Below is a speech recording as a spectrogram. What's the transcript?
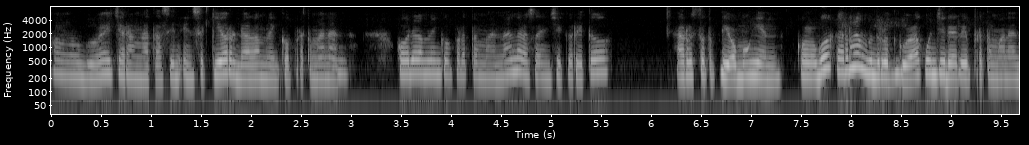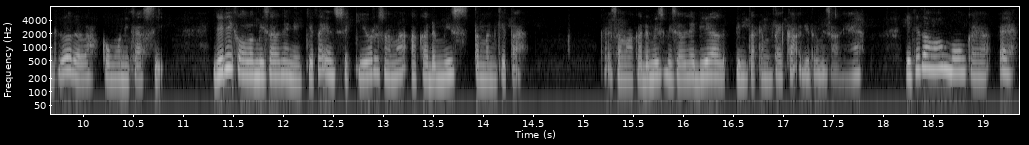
Kalau gue cara ngatasin insecure dalam lingkup pertemanan. Kalau dalam lingkup pertemanan, rasa insecure itu harus tetap diomongin. Kalau gue, karena menurut gue, kunci dari pertemanan itu adalah komunikasi. Jadi kalau misalnya nih, kita insecure sama akademis teman kita. Kayak sama akademis misalnya dia pintar MTK gitu misalnya. ya. Ya kita ngomong kayak, eh,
